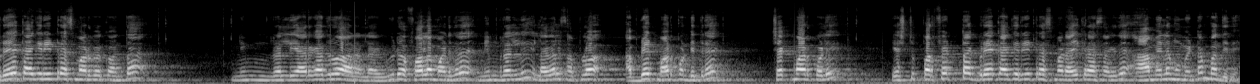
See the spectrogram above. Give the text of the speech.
ಬ್ರೇಕ್ ಆಗಿ ರೀಟ್ರೇಸ್ ಮಾಡಬೇಕು ಅಂತ ನಿಮ್ಮರಲ್ಲಿ ಯಾರಿಗಾದರೂ ವಿಡಿಯೋ ಫಾಲೋ ಮಾಡಿದರೆ ನಿಮ್ಮರಲ್ಲಿ ಲೆವೆಲ್ಸ್ ಅಪ್ಲೋ ಅಪ್ಡೇಟ್ ಮಾಡ್ಕೊಂಡಿದ್ರೆ ಚೆಕ್ ಮಾಡ್ಕೊಳ್ಳಿ. ಎಷ್ಟು ಪರ್ಫೆಕ್ಟಾಗಿ ಬ್ರೇಕ್ ಆಗಿ ರೀಟ್ರೇಸ್ ಮಾಡಿ ಐ ಕ್ರಾಸ್ ಆಗಿದೆ, ಆಮೇಲೆ ಮೂಮೆಂಟಮ್ ಬಂದಿದೆ.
